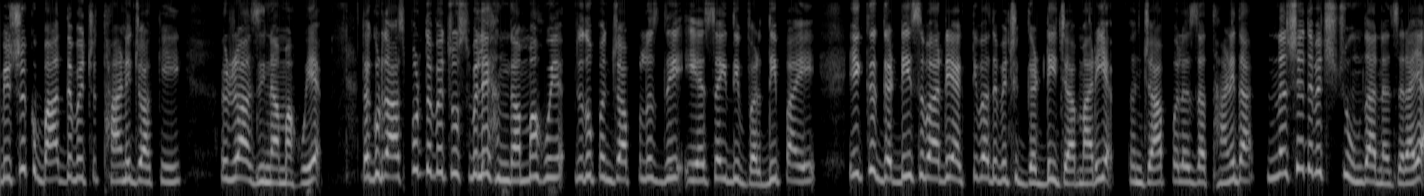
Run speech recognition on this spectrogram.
ਬੇਸ਼ੱਕ ਬਾਅਦ ਦੇ ਵਿੱਚ ਥਾਣੇ ਜਾ ਕੇ ਰਾਜ਼ੀਨਾਮਾ ਹੋਇਆ ਤਾਂ ਗੁਰਦਾਸਪੁਰ ਦੇ ਵਿੱਚ ਉਸ ਵੇਲੇ ਹੰਗਾਮਾ ਹੋਇਆ ਜਦੋਂ ਪੰਜਾਬ ਪੁਲਿਸ ਦੇ ਏਐਸਆਈ ਦੀ ਵਰਦੀ ਪਾਏ। ਇੱਕ ਗੱਡੀ ਸਵਾਰ ਨੇ ਐਕਟਿਵਾ ਦੇ ਵਿੱਚ ਗੱਡੀ ਜਾ ਮਾਰੀ ਹੈ। ਪੰਜਾਬ ਪੁਲਿਸ ਦਾ ਥਾਣੇਦਾਰ ਨਸ਼ੇ ਦੇ ਵਿੱਚ ਝੂਮਦਾ ਨਜ਼ਰ ਆਇਆ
